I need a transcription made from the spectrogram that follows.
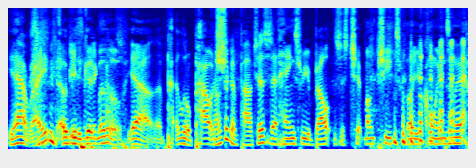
Yeah, right. That would be Be the good move. pouch. Yeah, a, a little pouch Those are good pouches. that hangs from your belt. It's just chipmunk cheeks with all your coins in it.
